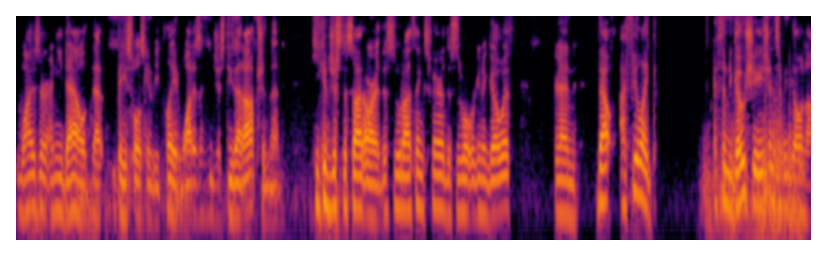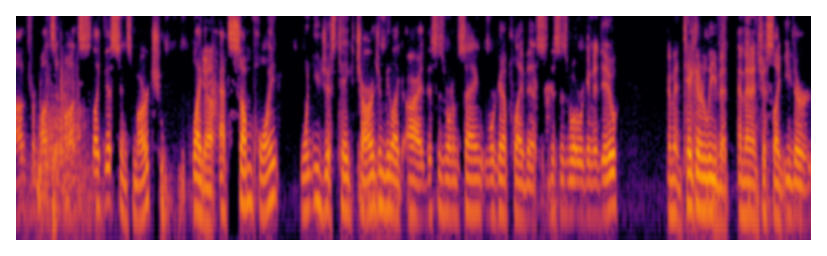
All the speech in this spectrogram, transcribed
why is there any doubt that baseball is going to be played? Why doesn't he just do that option then? He could just decide, all right, this is what I think's fair. This is what we're going to go with, and that I feel like if the negotiations have been going on for months and months like this since March, like yeah. at some point, wouldn't you just take charge and be like, all right, this is what I'm saying. We're going to play this. This is what we're going to do and then take it or leave it. And then it's just like either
